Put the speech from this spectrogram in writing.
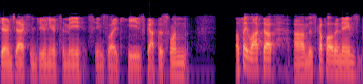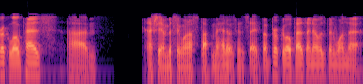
Jaren Jackson Jr. To me seems like he's got this one. I'll say locked up. Um, there's a couple other names. Brook Lopez. Um, actually, I'm missing one off the top of my head. I was going to say, but Brook Lopez I know has been one that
